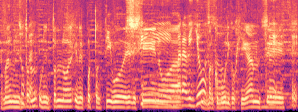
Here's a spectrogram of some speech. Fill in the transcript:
Además, un entorno, un entorno en el puerto antiguo de, de Sí, Génova. maravilloso. Un barco público gigante. Sí, sí.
